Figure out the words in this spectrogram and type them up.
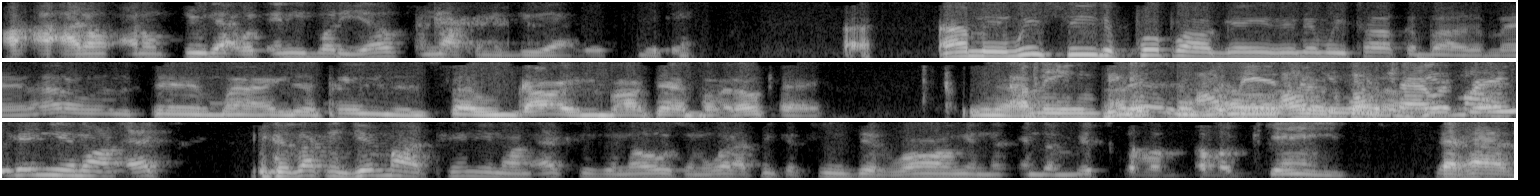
I, I- I don't I don't do that with anybody else. I'm not going to do that with, with him. I mean, we see the football games and then we talk about it, man. I don't understand why your opinion is so guarded about that, but okay. You know, I mean, because I, I the man don't- I I can, I can give my paraphrase. opinion on X because I can give my opinion on X's and O's and what I think a team did wrong in the in the midst of a of a game that has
